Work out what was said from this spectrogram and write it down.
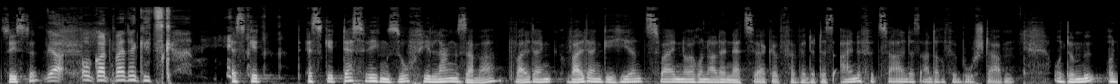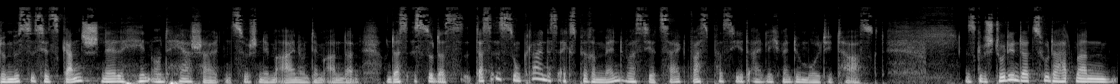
Siehst du? Ja, oh Gott, weiter geht's gar nicht. Es geht es geht deswegen so viel langsamer, weil dein, weil dein Gehirn zwei neuronale Netzwerke verwendet. Das eine für Zahlen, das andere für Buchstaben. Und du, und du müsstest jetzt ganz schnell hin und her schalten zwischen dem einen und dem anderen. Und das ist so das, das ist so ein kleines Experiment, was dir zeigt, was passiert eigentlich, wenn du multitaskst. Es gibt Studien dazu, da hat man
